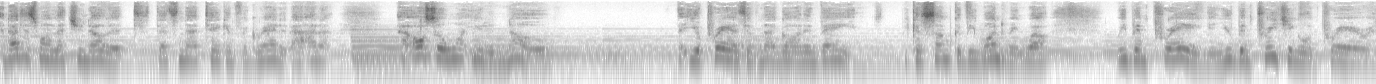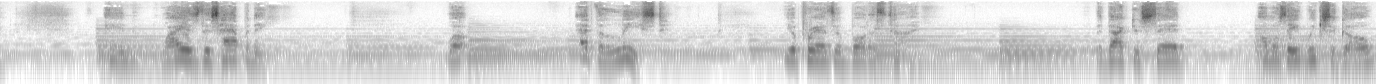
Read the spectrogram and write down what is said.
And I just want to let you know that that's not taken for granted. I, I, I also want you to know that your prayers have not gone in vain because some could be wondering, well, we've been praying and you've been preaching on prayer and and why is this happening? Well, at the least, your prayers have bought us time. The doctor said almost eight weeks ago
